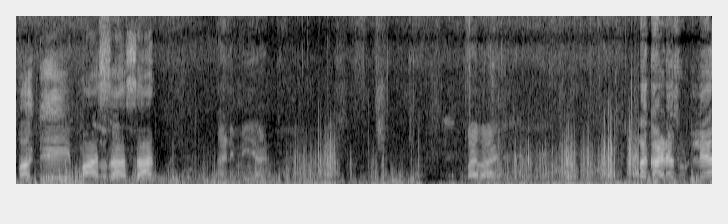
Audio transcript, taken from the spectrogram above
बाकी पाच सहा सात आणि मी आठ. Bye bye. आता गाड्या सुटल्या.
